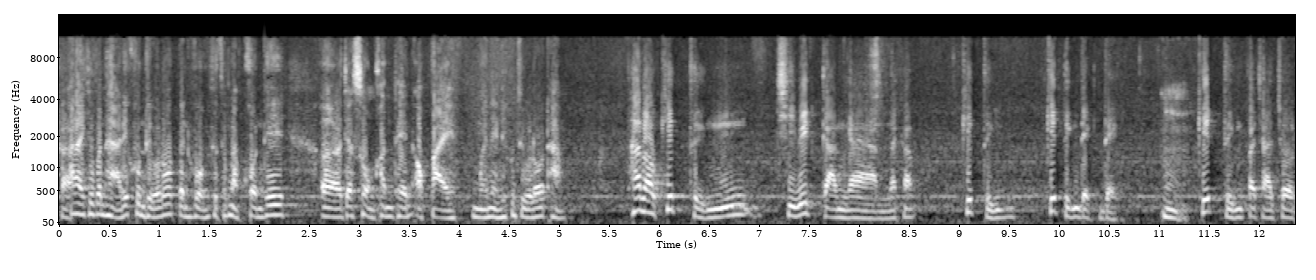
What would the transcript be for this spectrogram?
ครับอะไรคือปัญหาที่คุณถือว่าโรจน์เป็นห่วงที่สุดสำหรับคนที่เอ่อจะส่งคอนเทนต์ออกไปเหมือนอย่างที่คุณถือว่าโรจน์ทถ้าเราคิดถึงชีวิตการงานนะครับ คิดถึงคิดถึงเด็กำอืมๆคิดถึงประชาชน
